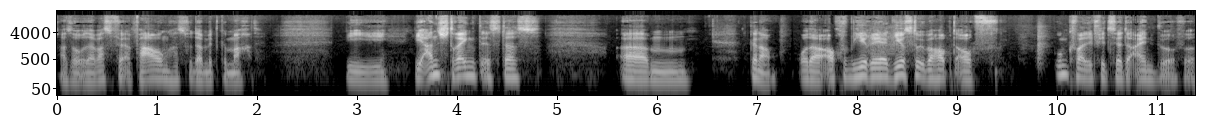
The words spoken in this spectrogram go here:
Also, oder was für Erfahrungen hast du damit gemacht? Wie, wie anstrengend ist das? Ähm, genau. Oder auch, wie reagierst du überhaupt auf unqualifizierte Einwürfe?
